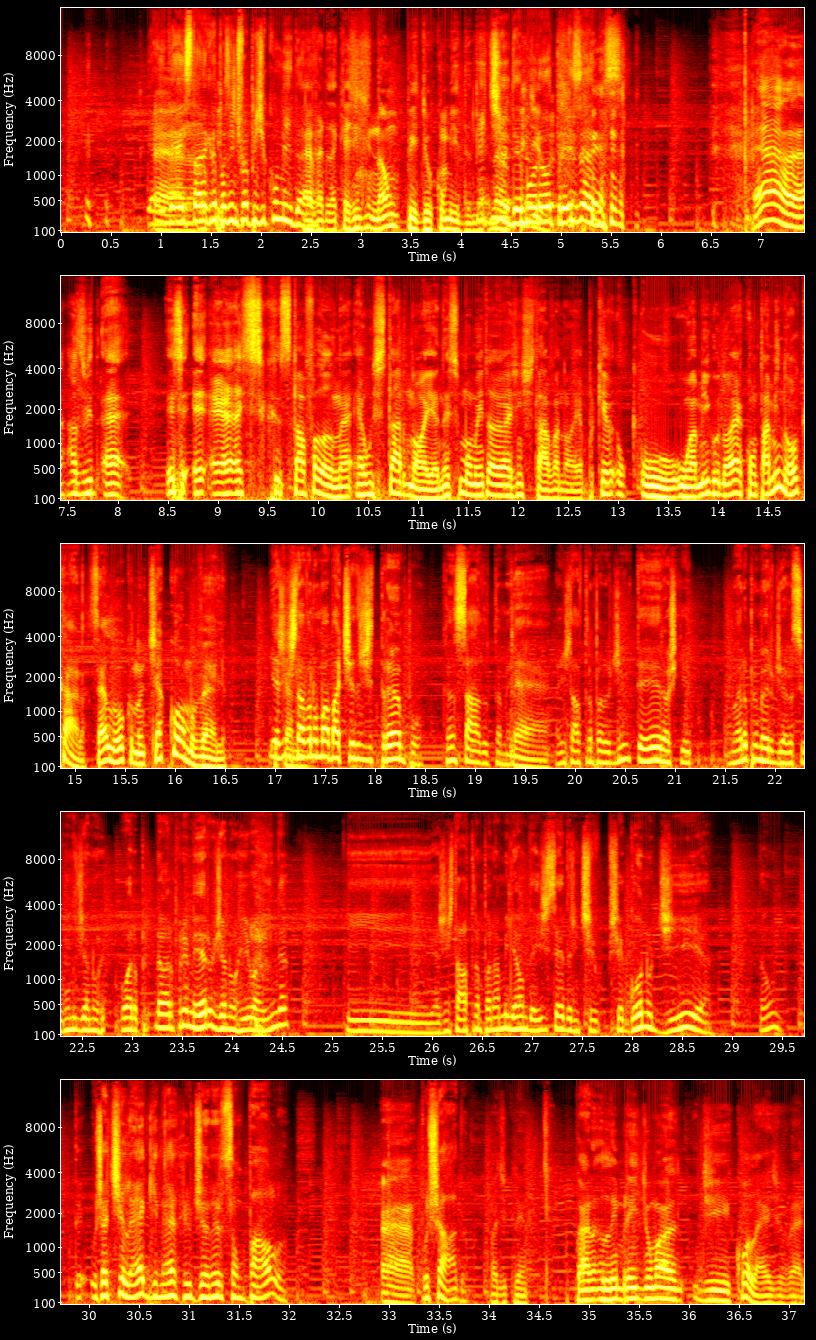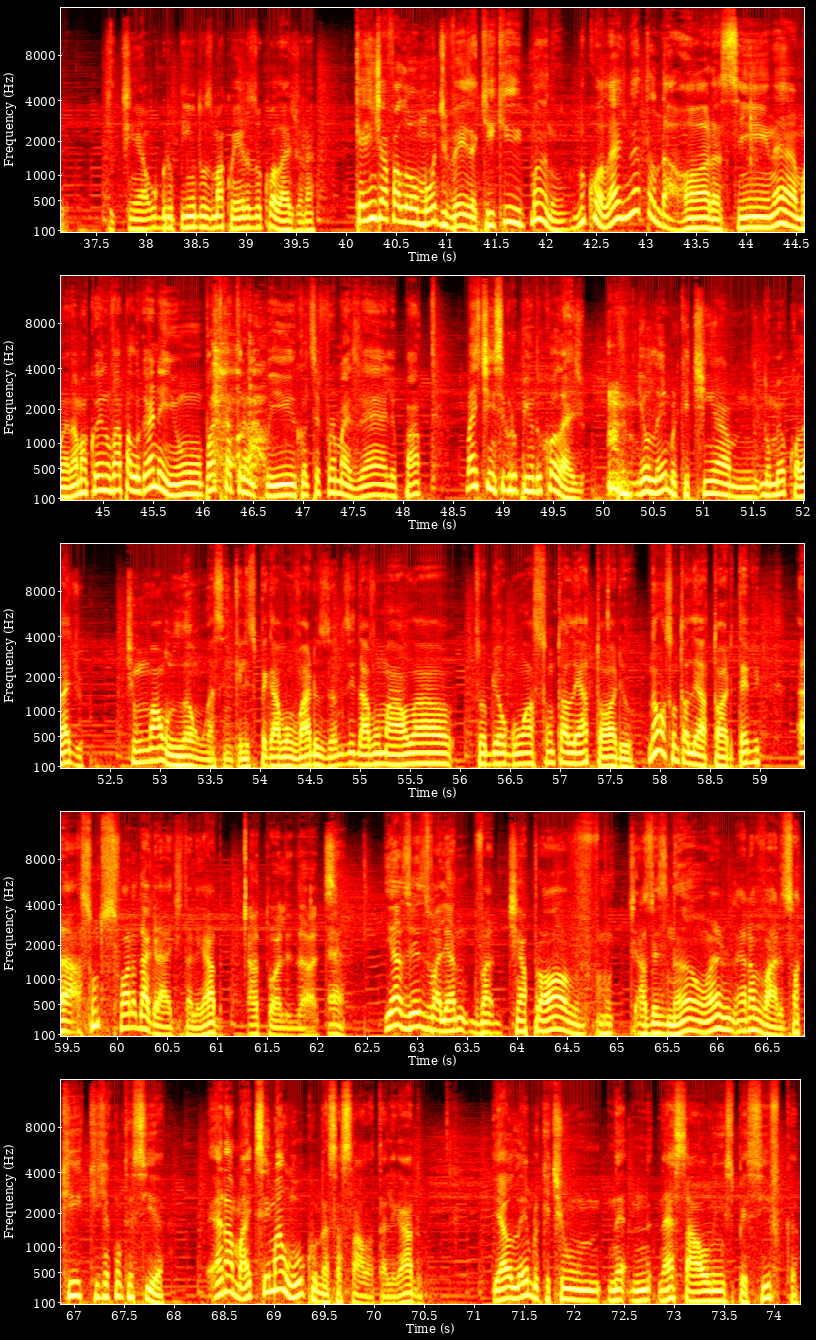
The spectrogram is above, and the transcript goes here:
E aí É, tem a história não, que depois a gente foi pedir comida. É né? verdade que a gente não pediu comida, né? Pediu, Não, demorou três anos. É, as vidas. É, esse, é, é isso que você tava falando, né? É o estar noia. Nesse momento a gente tava noia. Porque o, o, o amigo noia contaminou, cara. Você é louco, não tinha como, velho. E a gente tava numa batida de trampo, cansado também. É. A gente tava trampando o dia inteiro, acho que não era o primeiro dia, era o segundo dia no Rio. ou era Não, era o primeiro dia no Rio ainda. E a gente tava trampando a milhão desde cedo. A gente chegou no dia. Então, o jet lag, né? Rio de Janeiro, São Paulo, É, puxado. Pode crer. Cara, eu lembrei de uma de colégio, velho. Que tinha o grupinho dos maconheiros do colégio, né? Que a gente já falou um monte de vezes aqui que, mano, no colégio não é tão da hora assim, né, mano? A maconha não vai pra lugar nenhum, pode ficar tranquilo, quando você for mais velho, pá. Mas tinha esse grupinho do colégio. E eu lembro que tinha, no meu colégio, tinha um aulão, assim, que eles pegavam vários anos e davam uma aula sobre algum assunto aleatório. Não assunto aleatório, teve assuntos fora da grade, tá ligado? atualidades. É. E às vezes valia, va- tinha prova, às vezes não, era, era vários. Só que o que, que acontecia? Era mais de 100 maluco nessa sala, tá ligado? E aí eu lembro que tinha um. Nessa aula em específica,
